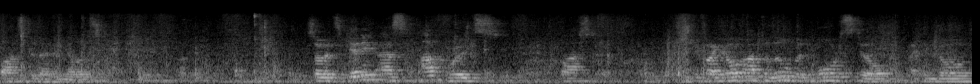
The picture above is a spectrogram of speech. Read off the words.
faster than the yellow slope. So it's getting us upwards faster. If I go up a little bit more still, I can go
